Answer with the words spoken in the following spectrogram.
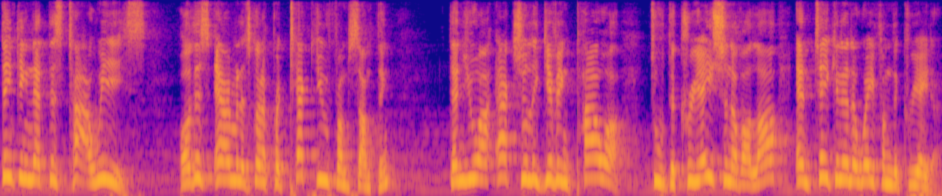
thinking that this ta'weez or this amulet is going to protect you from something, then you are actually giving power to the creation of Allah and taking it away from the Creator.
